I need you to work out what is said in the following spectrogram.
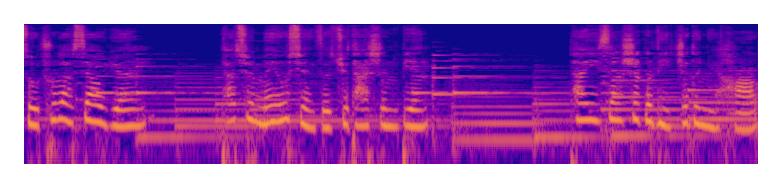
走出了校园，他却没有选择去他身边。她一向是个理智的女孩，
